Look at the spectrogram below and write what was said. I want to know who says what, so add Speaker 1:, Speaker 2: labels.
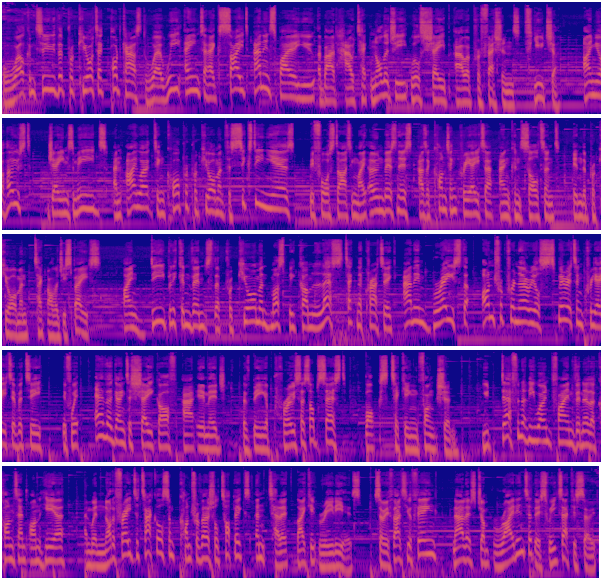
Speaker 1: Welcome to the ProcureTech podcast, where we aim to excite and inspire you about how technology will shape our profession's future. I'm your host, James Meads, and I worked in corporate procurement for 16 years before starting my own business as a content creator and consultant in the procurement technology space. I'm deeply convinced that procurement must become less technocratic and embrace the entrepreneurial spirit and creativity if we're ever going to shake off our image of being a process obsessed, box ticking function. You definitely won't find vanilla content on here, and we're not afraid to tackle some controversial topics and tell it like it really is. So if that's your thing, now let's jump right into this week's episode.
